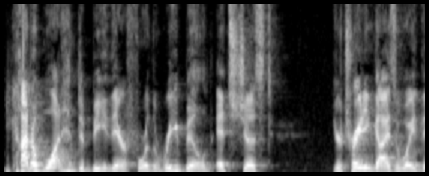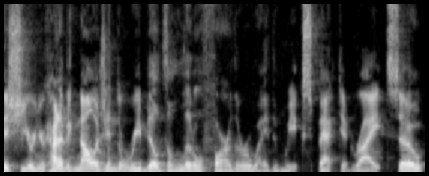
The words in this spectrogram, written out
you kind of want him to be there for the rebuild. It's just you're trading guys away this year and you're kind of acknowledging the rebuild's a little farther away than we expected, right? So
